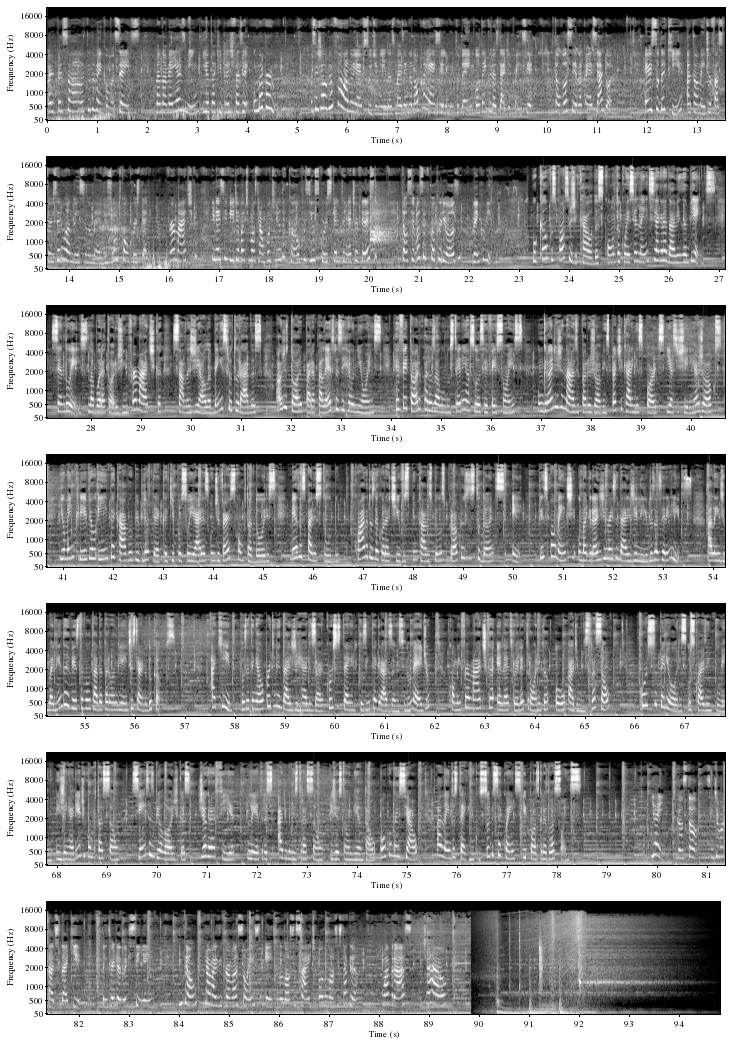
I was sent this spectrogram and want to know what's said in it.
Oi pessoal, tudo bem com vocês? Meu nome é Yasmin e eu tô aqui para te fazer uma pergunta. Você já ouviu falar no IF Sul de Minas, mas ainda não conhece ele muito bem ou tem curiosidade em conhecer? Então você vai conhecer agora. Eu estudo aqui, atualmente eu faço o terceiro ano do ensino médio junto com o curso técnico de informática e nesse vídeo eu vou te mostrar um pouquinho do campus e os cursos que ele tem a te oferecer. Então se você ficou curioso, vem comigo! O campus Poços de Caldas conta com excelentes e agradáveis ambientes, sendo eles laboratórios de informática, salas de aula bem estruturadas, auditório para palestras e reuniões, refeitório para os alunos terem as suas refeições, um grande ginásio para os jovens praticarem esportes e assistirem a jogos, e uma incrível e impecável biblioteca que possui áreas com diversos computadores, mesas para estudo, quadros decorativos pintados pelos próprios estudantes e, principalmente, uma grande diversidade de livros a serem lidos, além de uma linda vista voltada para o ambiente externo do campus. Aqui, você tem a oportunidade de realizar cursos técnicos integrados ao ensino médio, como informática, eletroeletrônica ou administração, cursos superiores, os quais incluem engenharia de computação, ciências biológicas, geografia, letras, administração e gestão ambiental ou comercial, além dos técnicos subsequentes e pós-graduações. E aí, gostou? Sentiu vontade de estudar aqui? Tenho certeza que sim, hein? Então, para mais informações, entre no nosso site ou no nosso Instagram. Um abraço, tchau!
